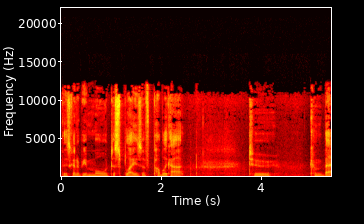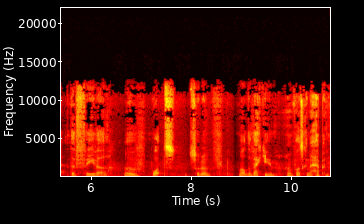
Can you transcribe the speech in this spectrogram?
there's going to be more displays of public art to combat the fever of what's sort of, well, the vacuum of what's going to happen,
